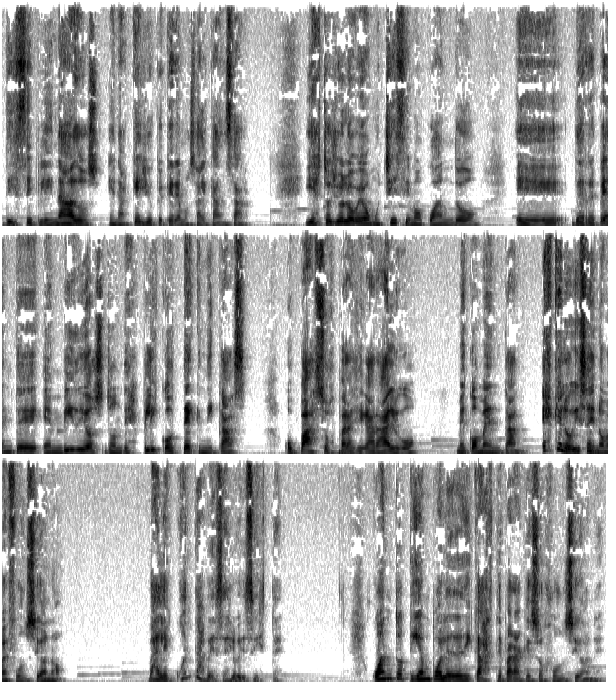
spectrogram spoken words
disciplinados en aquello que queremos alcanzar. Y esto yo lo veo muchísimo cuando eh, de repente en vídeos donde explico técnicas o pasos para llegar a algo, me comentan, es que lo hice y no me funcionó. Vale, ¿cuántas veces lo hiciste? ¿Cuánto tiempo le dedicaste para que eso funcione?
